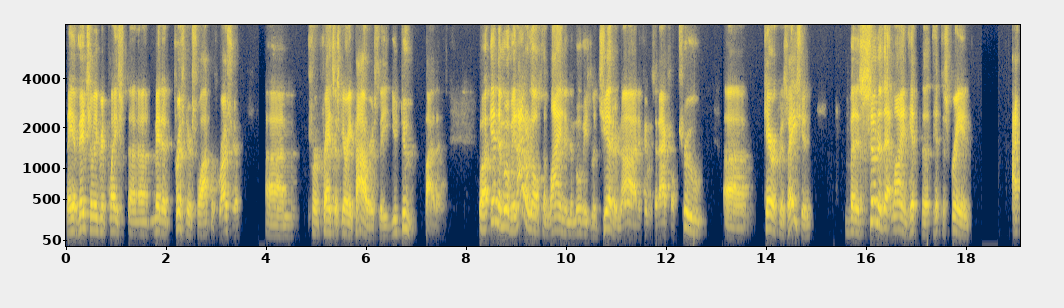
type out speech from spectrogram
They eventually replaced, uh, uh, made a prisoner swap with Russia um, for Francis Gary Powers, the U 2 pilot. Well, in the movie, and I don't know if the line in the movie is legit or not, if it was an actual true uh, characterization, but as soon as that line hit the hit the screen, I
